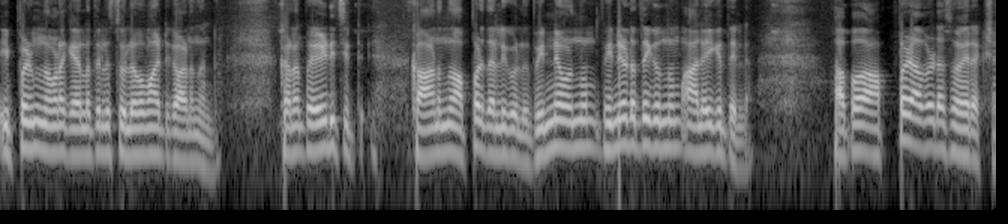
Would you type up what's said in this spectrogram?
ഇപ്പോഴും നമ്മുടെ കേരളത്തിൽ സുലഭമായിട്ട് കാണുന്നുണ്ട്. കാരണം പേടിച്ചിട്ട് കാണുന്നു അപ്പോൾ തല്ലിക്കൊല്ലുന്നു. പിന്നെ ഒന്നും പിന്നീടത്തേക്കൊന്നും ആലോചിക്കത്തില്ല. അപ്പോൾ അപ്പോഴവരുടെ സ്വയരക്ഷ.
